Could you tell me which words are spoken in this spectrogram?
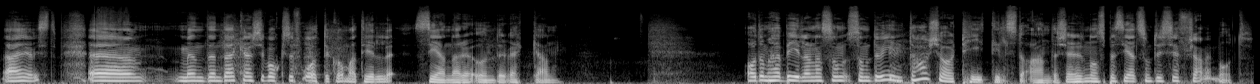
ja visst. Eh, men den där kanske vi också får återkomma till senare under veckan. Av de här bilarna som, som du inte har kört hittills då Anders, är det någon speciellt som du ser fram emot?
